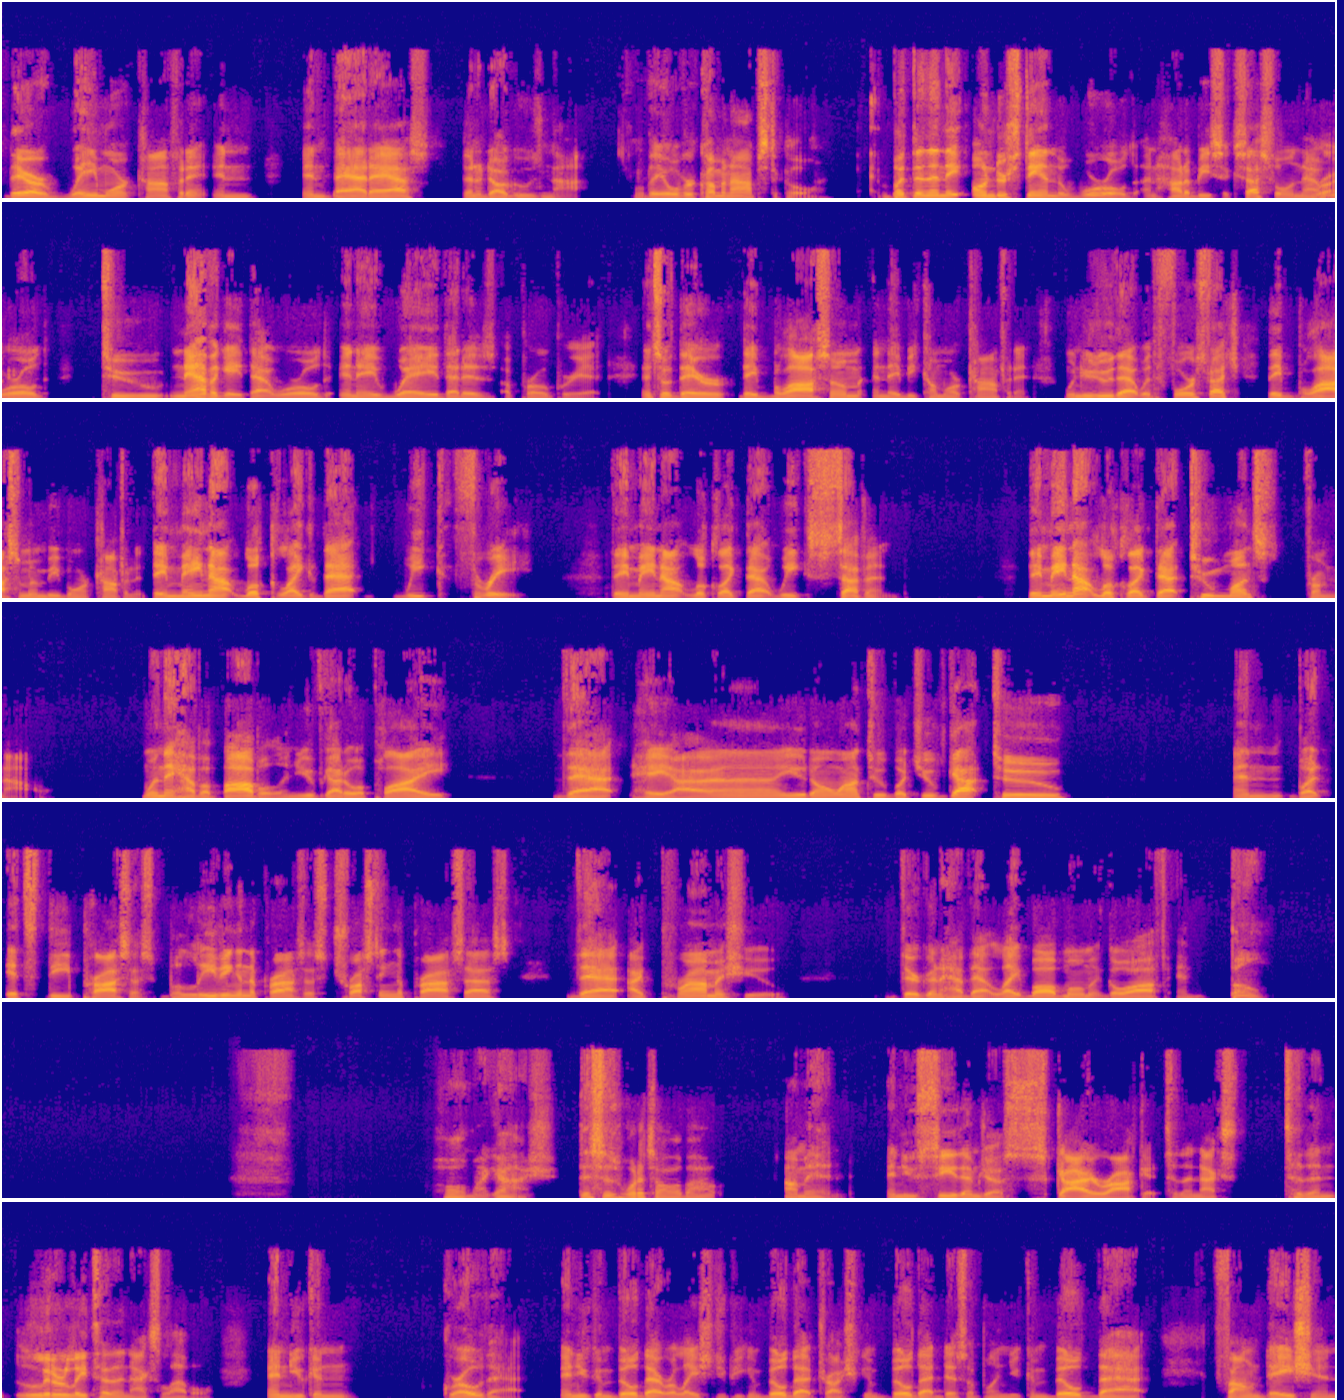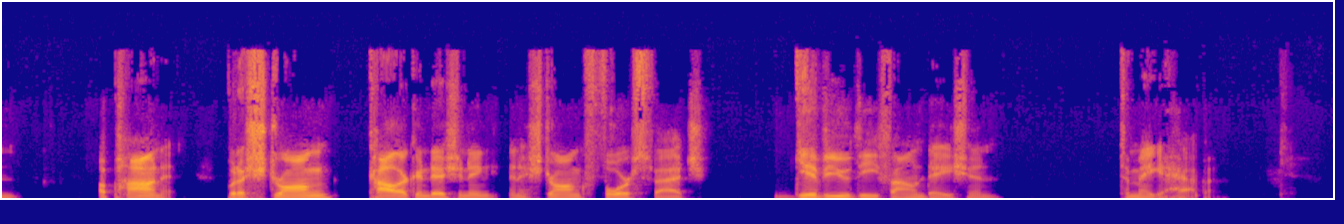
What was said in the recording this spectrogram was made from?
they are way more confident in and badass than a dog who's not. Well, they overcome an obstacle. But then, then they understand the world and how to be successful in that right. world to navigate that world in a way that is appropriate. And so they're they blossom and they become more confident. When you do that with force fetch, they blossom and be more confident. They may not look like that week three. They may not look like that week seven. They may not look like that two months from now when they have a bobble and you've got to apply that hey uh, you don't want to but you've got to. And but it's the process believing in the process trusting the process that i promise you they're going to have that light bulb moment go off and boom. Oh my gosh. This is what it's all about? I'm in. And you see them just skyrocket to the next to the literally to the next level. And you can grow that and you can build that relationship. You can build that trust. You can build that discipline. You can build that foundation upon it. But a strong collar conditioning and a strong force fetch give you the foundation to make it happen.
